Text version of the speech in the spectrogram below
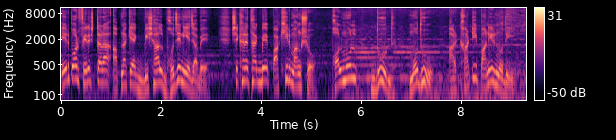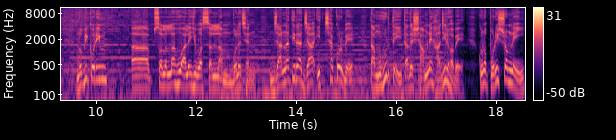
এরপর ফেরেশতারা আপনাকে এক বিশাল ভোজে নিয়ে যাবে। সেখানে থাকবে পাখির মাংস ফলমূল দুধ মধু আর খাঁটি পানির নদী। নবী করিম আহ, সাল্লাল্লাহু আলহি ওয়াসাল্লাম বলেছেন জান্নাতীরা যা ইচ্ছা করবে তা মুহূর্তেই তাদের সামনে হাজির হবে। কোনো পরিশ্রম নেই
